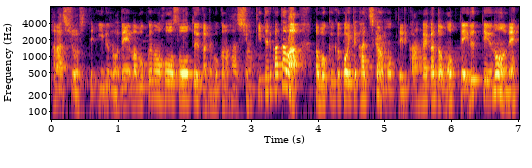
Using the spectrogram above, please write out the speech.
話をしているので、まあ、僕の放送というかね、僕の発信を聞いている方は、まあ、僕がこういった価値観を持っている、考え方を持っているっていうのをね、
